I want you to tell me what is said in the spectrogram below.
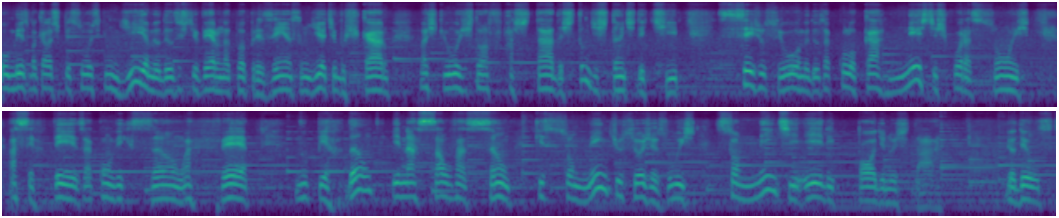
ou mesmo aquelas pessoas que um dia, meu Deus, estiveram na tua presença, um dia te buscaram, mas que hoje estão afastadas, tão distantes de ti. Seja o Senhor, meu Deus, a colocar nestes corações a certeza, a convicção, a fé no perdão e na salvação que somente o Senhor Jesus, somente Ele pode nos dar. Meu Deus,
